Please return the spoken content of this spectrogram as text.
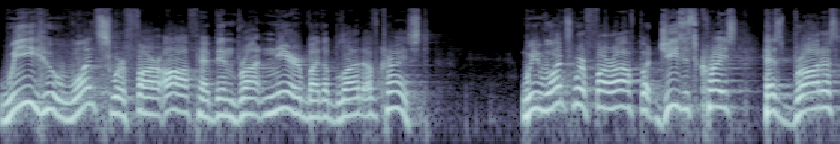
we who once were far off have been brought near by the blood of Christ. We once were far off, but Jesus Christ has brought us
